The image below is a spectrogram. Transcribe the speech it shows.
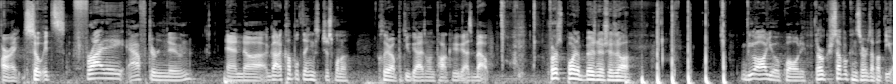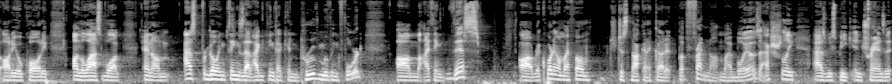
All right, so it's Friday afternoon, and uh, I got a couple things just want to clear up with you guys. Want to talk to you guys about. First point of business is uh the audio quality. There are several concerns about the audio quality on the last vlog, and um as for going things that I think I can improve moving forward, um I think this uh, recording on my phone just not gonna cut it. But fret not, my boyos. Actually, as we speak in transit,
